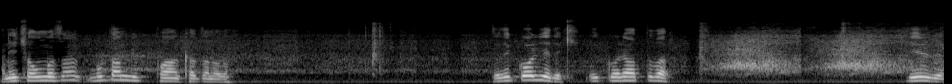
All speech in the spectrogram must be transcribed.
Hani hiç olmasa buradan bir puan kazanalım. Dedik gol yedik. İlk golü attılar. 1-1.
